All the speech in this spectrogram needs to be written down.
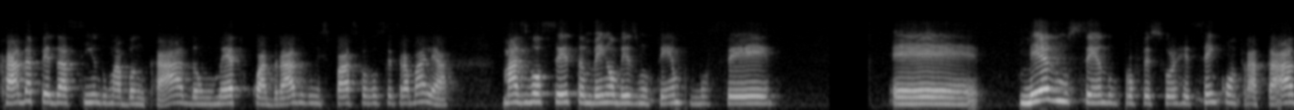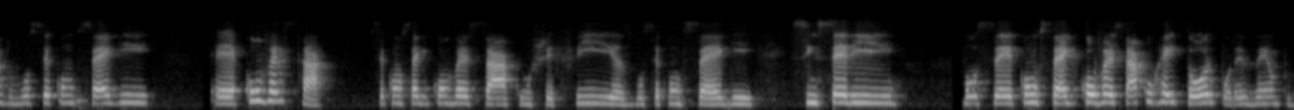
cada pedacinho de uma bancada, um metro quadrado de um espaço para você trabalhar. Mas você também, ao mesmo tempo, você é, mesmo sendo um professor recém-contratado, você consegue é, conversar. Você consegue conversar com chefias, você consegue se inserir, você consegue conversar com o reitor, por exemplo.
